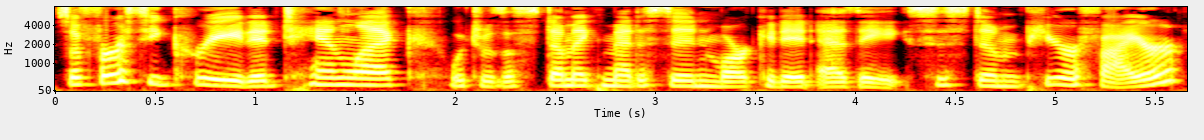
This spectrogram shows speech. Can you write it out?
So, first he created Tanlac, which was a stomach medicine marketed as a system purifier,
